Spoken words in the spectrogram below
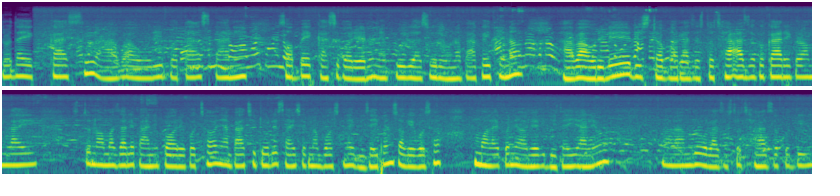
जोड्दा एक्कासी हावाहुरी बतास पानी सबै एक्कासी पऱ्यो हेर्नु नि पूजा सुरु हुन पाएकै थिएन। हावाहुरीले डिस्टर्ब गर्ला जस्तो छ आजको कार्यक्रमलाई। यस्तो नमजाले पानी परेको छ। यहाँ बाछिटोले साइड साइडमा बस्नलाई भिजाइ पनि सकेको छ। मलाई पनि अलिअलि भिजाइहाल्यो। नराम्रो होला जस्तो छ आजको दिन।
